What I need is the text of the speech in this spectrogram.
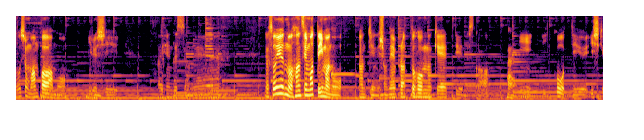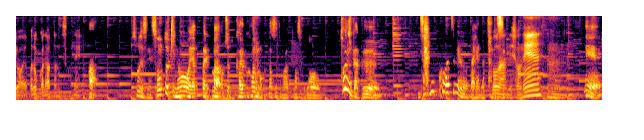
どうしてもマンパワーもいるし大変ですよね。そういうの反省もあって今のなんて言うんでしょうねプラットフォーム系っていうんですか、はい、に行こうっていう意識はやっぱどっかであったんですかね？あそうですねその時のやっぱりまあちょっと軽く本にも書かせてもらってますけどとにかく在庫を集めるのが大変だったんですよ。そうなんでしょうね。うん、で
